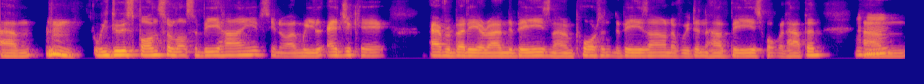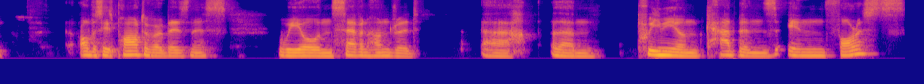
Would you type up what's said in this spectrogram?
mm-hmm. um, we do sponsor lots of beehives you know and we educate everybody around the bees and how important the bees are and if we didn't have bees what would happen mm-hmm. um, obviously as part of our business we own 700 uh, um, premium cabins in forests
